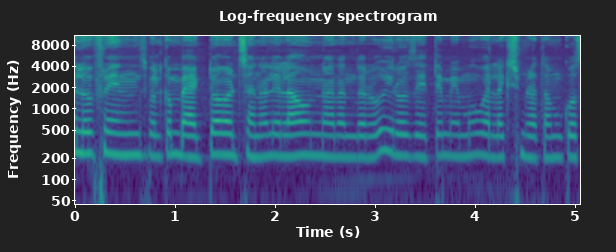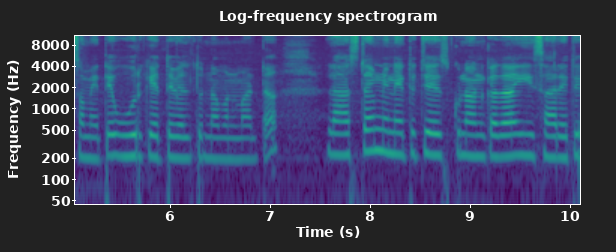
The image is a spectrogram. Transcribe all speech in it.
Hello friends welcome back to our channel. ఎలా ఉన్నారు అందరూ? ఈరోజు అయితే మేము వరలక్ష్మి వ్రతం కోసం అయితే ఊరికి అయితే వెళ్తున్నాం అనమాట లాస్ట్ టైం నేనైతే చేసుకున్నాను కదా ఈసారి అయితే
